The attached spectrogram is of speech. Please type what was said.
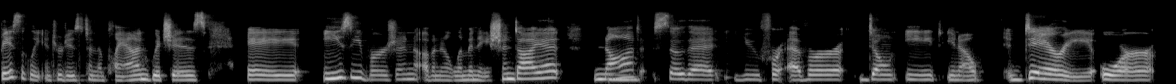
basically introduced in the plan which is a easy version of an elimination diet not mm-hmm. so that you forever don't eat you know dairy or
